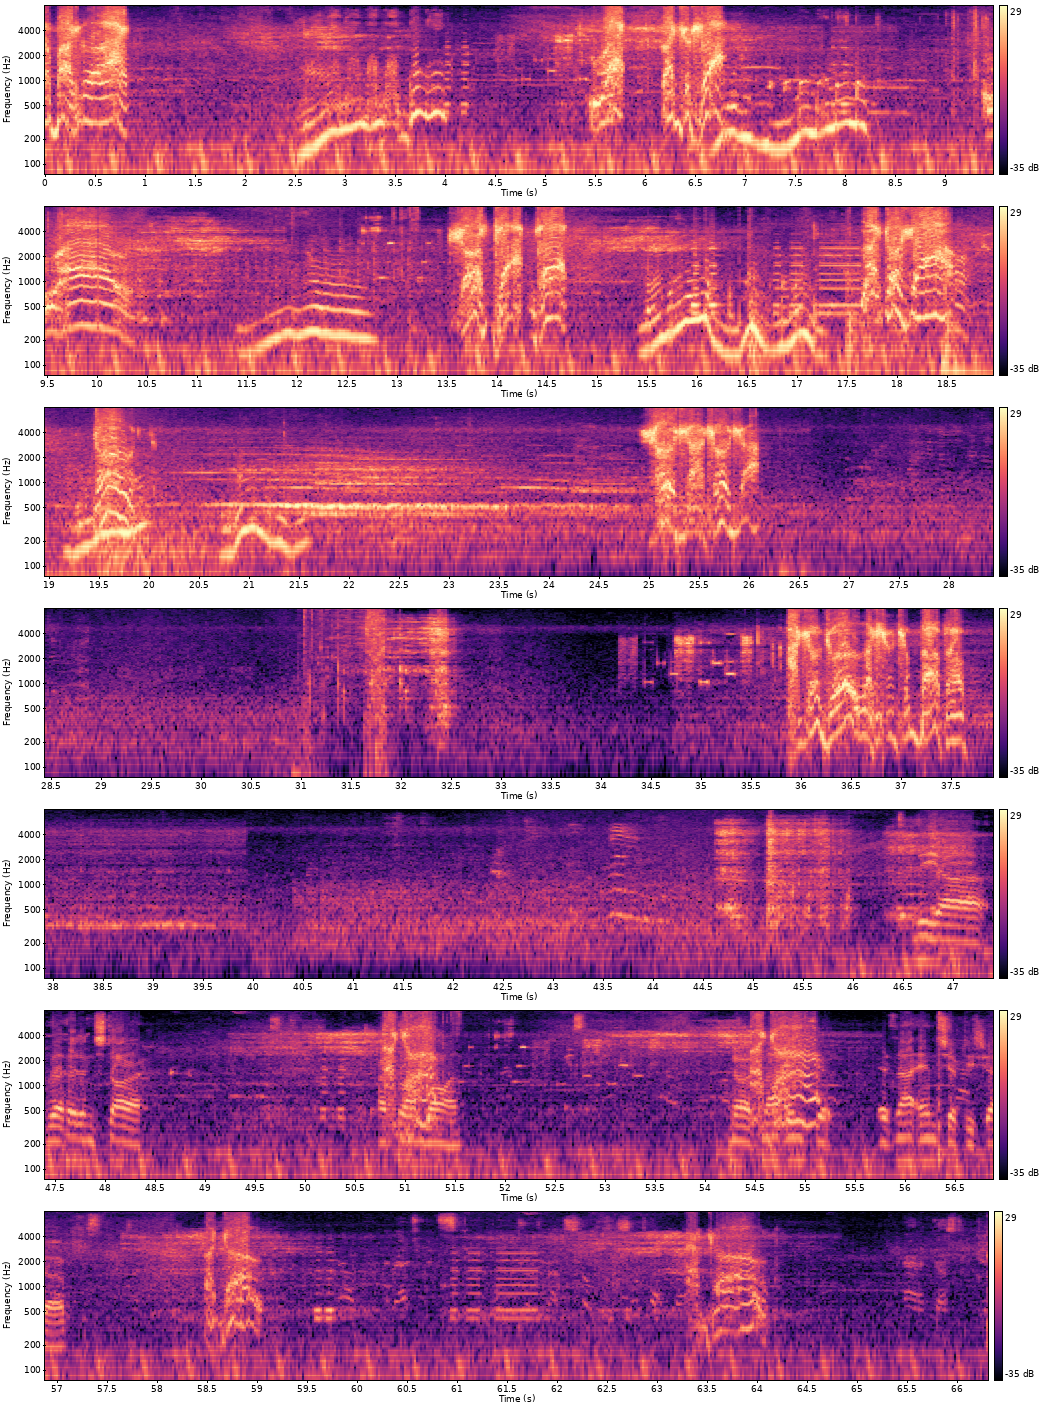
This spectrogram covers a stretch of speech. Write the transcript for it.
cho mày rồi Wow, anh thật ra. Wow. Trời thật thật Let go down Dude Trời ra, trời ra. The uh, the hidden star. That's where I'm going. No, it's not in. It's not in Shifty Shaft.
